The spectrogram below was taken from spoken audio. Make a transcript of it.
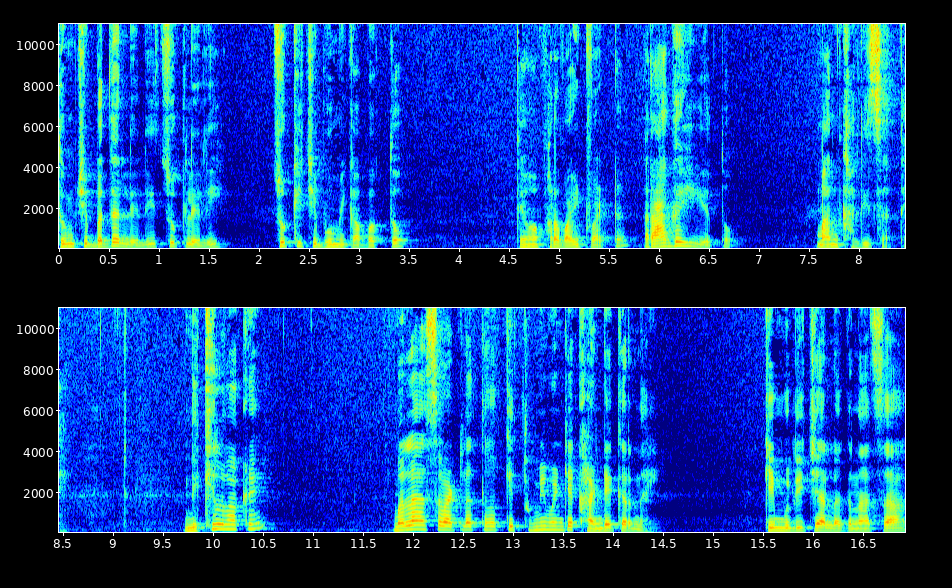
तुमची बदललेली चुकलेली चुकीची भूमिका बघतो तेव्हा फार वाईट वाटतं रागही येतो मान खाली जाते. निखिल वाकळे मला असं वाटलं तर की तुम्ही म्हणजे खांडेकर नाही की मुलीच्या लग्नाचा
